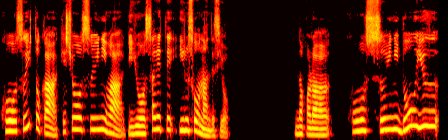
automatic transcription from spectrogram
香水とか化粧水には利用されているそうなんですよ。だから、香水にどういう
